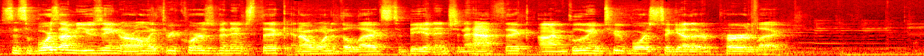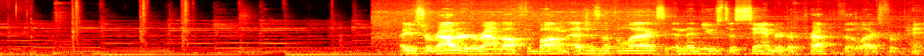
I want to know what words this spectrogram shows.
Since the boards I'm using are only 3 quarters of an inch thick and I wanted the legs to be an inch and a half thick, I'm gluing two boards together per leg. I used a router to round off the bottom edges of the legs and then used a sander to prep the legs for paint.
